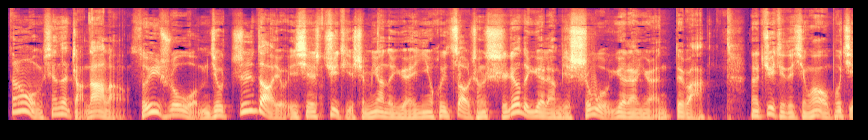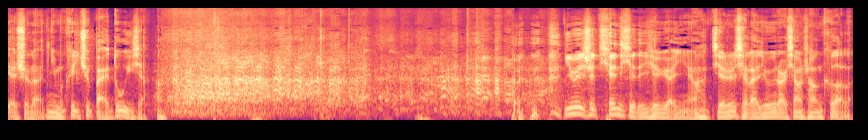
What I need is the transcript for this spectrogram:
当然，我们现在长大了，所以说我们就知道有一些具体什么样的原因会造成十六的月亮比十五月亮圆，对吧？那具体的情况我不解释了，你们可以去百度一下啊。因为是天体的一些原因啊，解释起来就有点像上课了。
